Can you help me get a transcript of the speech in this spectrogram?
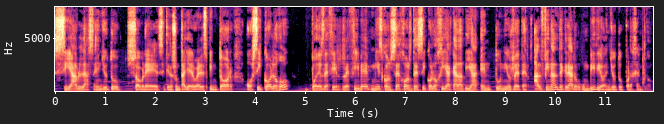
Si hablas en YouTube sobre si tienes un taller o eres pintor o psicólogo, puedes decir, recibe mis consejos de psicología cada día en tu newsletter, al final de crear un vídeo en YouTube, por ejemplo.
